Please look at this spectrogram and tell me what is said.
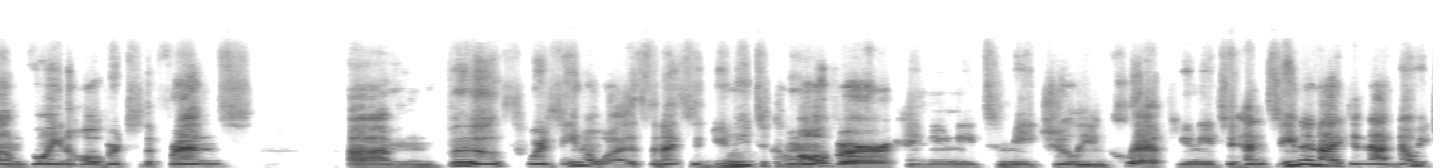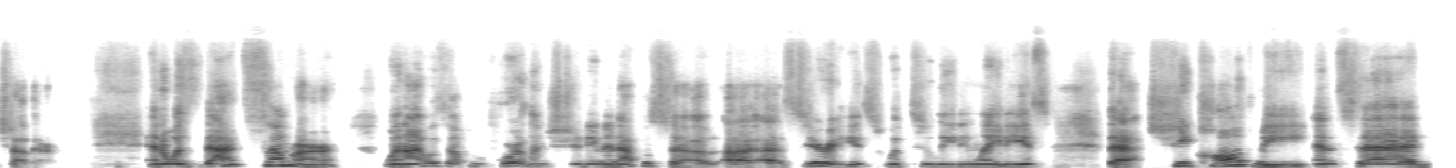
um going over to the friends um, booth where Zena was. And I said, You need to come over and you need to meet Julie and Cliff. You need to. And Zena and I did not know each other. And it was that summer when I was up in Portland shooting an episode, uh, a series with two leading ladies, that she called me and said,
